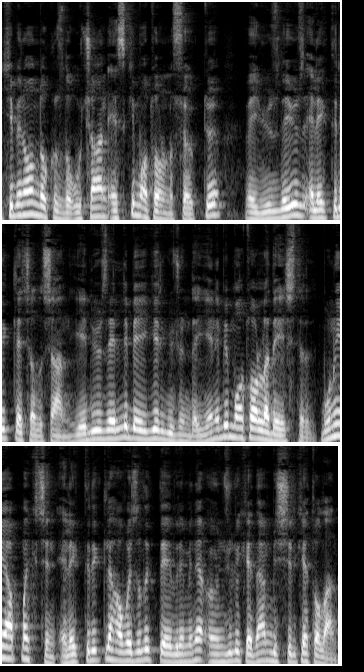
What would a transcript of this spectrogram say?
2019'da uçağın eski motorunu söktü ve %100 elektrikle çalışan 750 beygir gücünde yeni bir motorla değiştirdi. Bunu yapmak için elektrikli havacılık devrimine öncülük eden bir şirket olan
